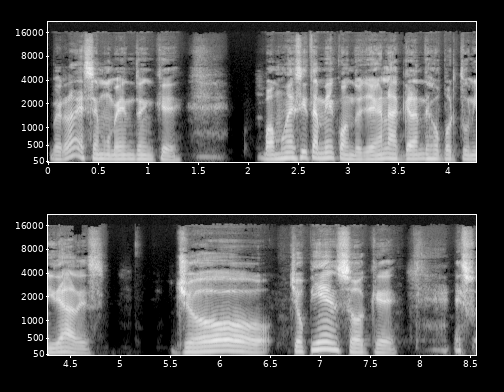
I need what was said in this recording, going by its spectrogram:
¿verdad? Ese momento en que, vamos a decir también cuando llegan las grandes oportunidades, yo, yo pienso que es,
